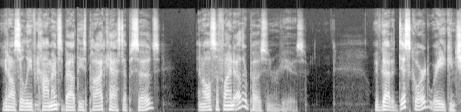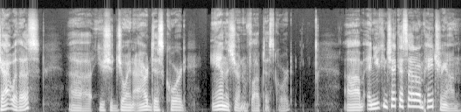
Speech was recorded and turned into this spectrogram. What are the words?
You can also leave comments about these podcast episodes and also find other posts and reviews. We've got a Discord where you can chat with us. Uh, you should join our Discord and the Shonen Flop Discord. Um, and you can check us out on Patreon.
